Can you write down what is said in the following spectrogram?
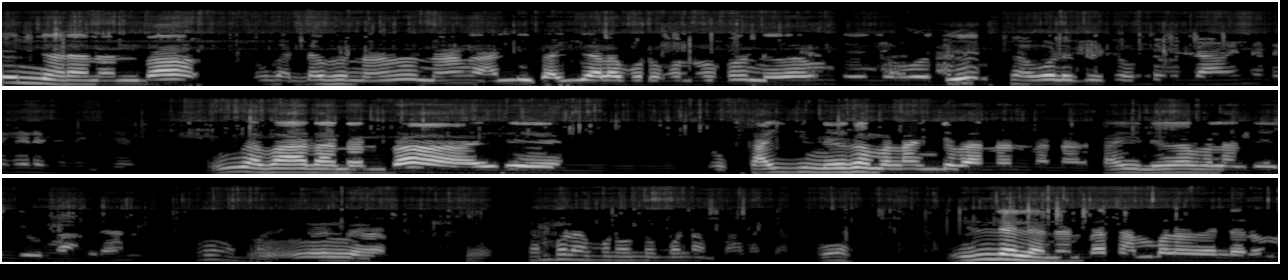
என்னடா நண்பா? கட்ட பண்ணாங்க நாங்க அள்ளி கையால போட்டு கொண்டிருக்கோம் நேரம் தேஞ்சு போச்சு. சவால போயிட்டு ஒன்றும் இல்லாம என்ன வேலை செய்றீங்க இங்க வாடா நண்பா இது கை நிகமெல்லாம் இங்க வர நண்பா கை நிகமெல்லாம் விட்டுக்கிறேன். என்ன? சம்பளம் ஒன்றும் பண்ண இல்ல இல்ல நண்பா சம்பளம் வேண்டாம்.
